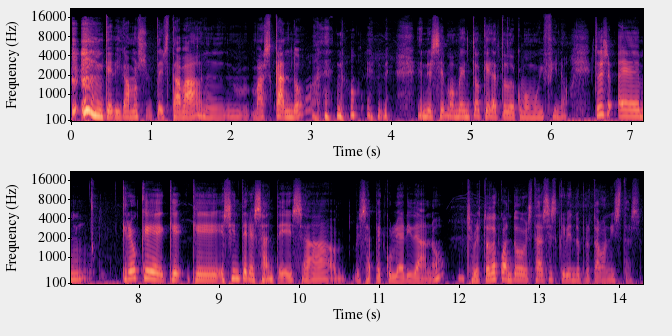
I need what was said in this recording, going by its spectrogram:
que, digamos, estaba mm, mascando. En, ese momento que era todo como muy fino. Entonces, em, creo que, que- es interesante esa, esa peculiaridad, ¿no? Sobre todo cuando estás escribiendo protagonistas.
